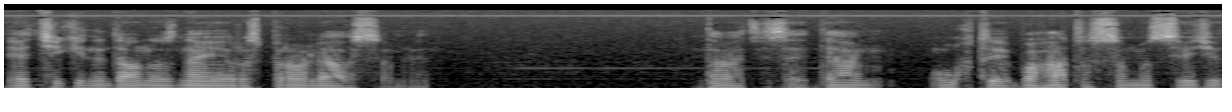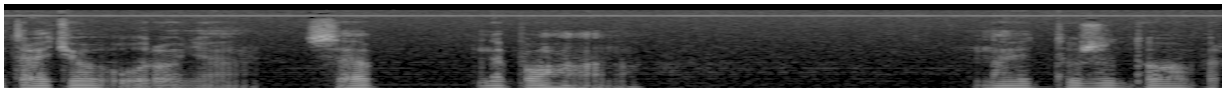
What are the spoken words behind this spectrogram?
Я тільки недавно з нею розправлявся, блін. Давайте зайдемо. Ух ти, багато самоцвітів третього уровня. Це непогано. Навіть дуже добре.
